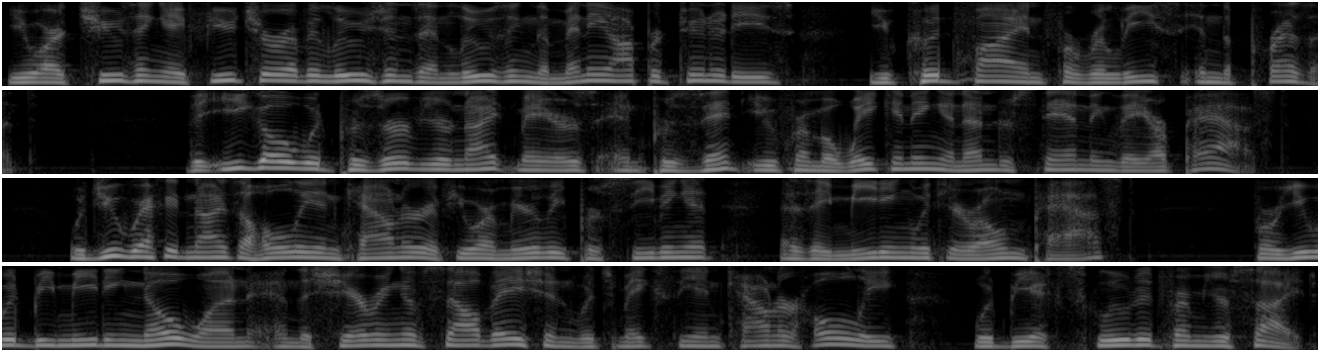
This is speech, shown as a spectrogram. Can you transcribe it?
you are choosing a future of illusions and losing the many opportunities you could find for release in the present. The ego would preserve your nightmares and present you from awakening and understanding they are past. Would you recognize a holy encounter if you are merely perceiving it as a meeting with your own past? For you would be meeting no one, and the sharing of salvation, which makes the encounter holy, would be excluded from your sight.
